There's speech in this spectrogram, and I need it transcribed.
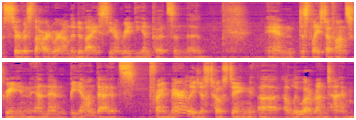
service the hardware on the device. You know, read the inputs and the and display stuff on screen, and then beyond that, it's primarily just hosting uh, a Lua runtime,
